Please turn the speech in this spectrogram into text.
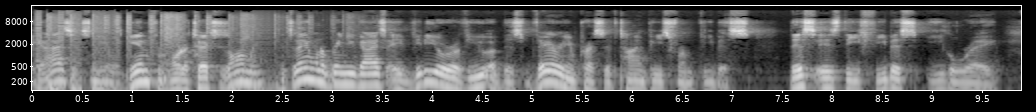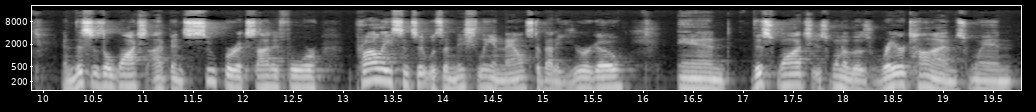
guys, it's Neil again from Heart of Texas Armory, and today I want to bring you guys a video review of this very impressive timepiece from Phoibos. This is the Phoibos Eagle Ray, and this is a watch I've been super excited for, probably since it was initially announced about a year ago, and this watch is one of those rare times when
